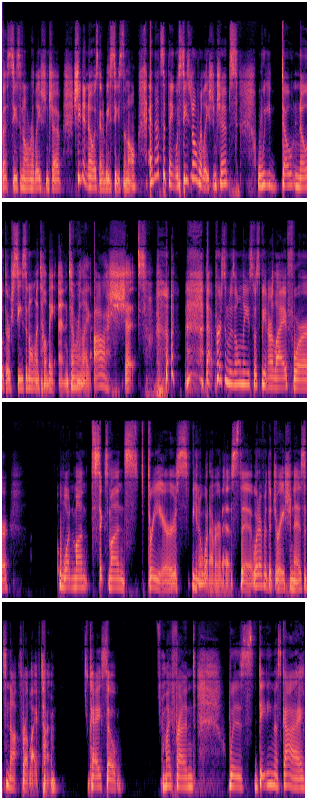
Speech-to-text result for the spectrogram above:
a seasonal relationship. She didn't know it was going to be seasonal. And that's the thing with seasonal relationships, we don't know they're seasonal until they end. And we're like, oh, shit. that person was only supposed to be in our life for one month, six months, three years, you know, whatever it is, the whatever the duration is, it's not for a lifetime. Okay. So my friend was dating this guy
